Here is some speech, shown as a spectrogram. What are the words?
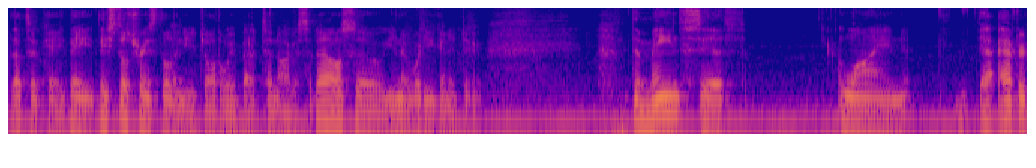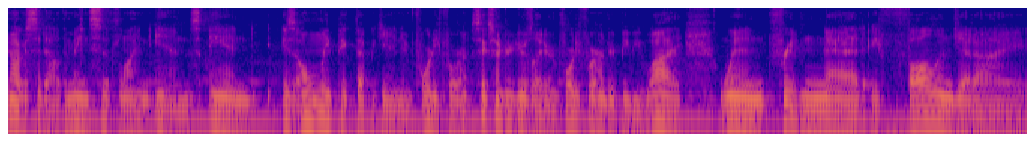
that's okay. They they still trace the lineage all the way back to Naga Sadow, so you know, what are you going to do? the main Sith line after Naga Sadow, the main Sith line ends and is only picked up again in 44 600 years later in 4400 BBY when Freedon Nad, a fallen Jedi,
